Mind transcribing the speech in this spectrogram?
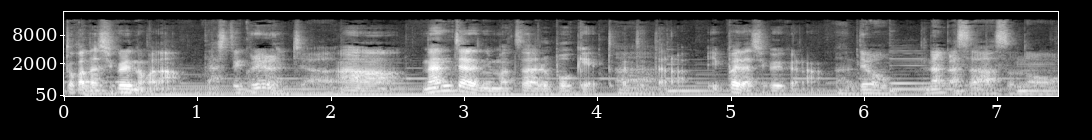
とか出してくれるのかな？出してくれるんちゃああなんちゃらにまつわるボケとかって言ったらいっぱい出してくれるかなうでもなんかさその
